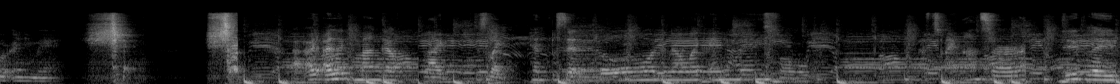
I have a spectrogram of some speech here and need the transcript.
or anime? I, I like manga like just like 10% more than I like anime, so that's my answer. Do you play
